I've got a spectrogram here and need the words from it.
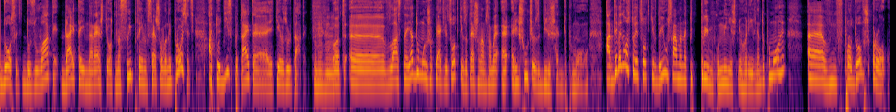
досить дозувати, дайте їм нарешті, от насипте їм все, що вони просять, а тоді спитайте, які результати. uh От е, власне, я думаю, що 5% за те, що нам саме е, рішуче збільшать допомогу. А 90% даю саме на підтримку нинішнього рівня допомоги е, впродовж року.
